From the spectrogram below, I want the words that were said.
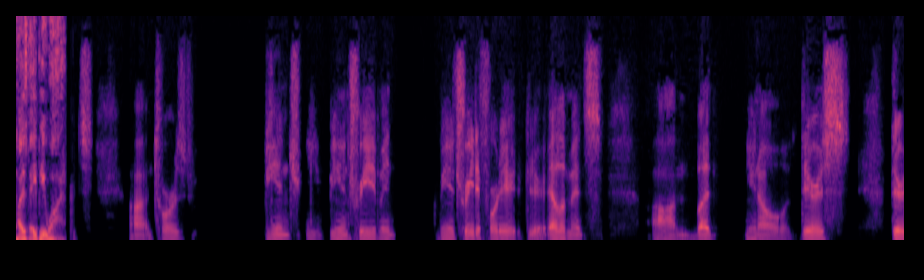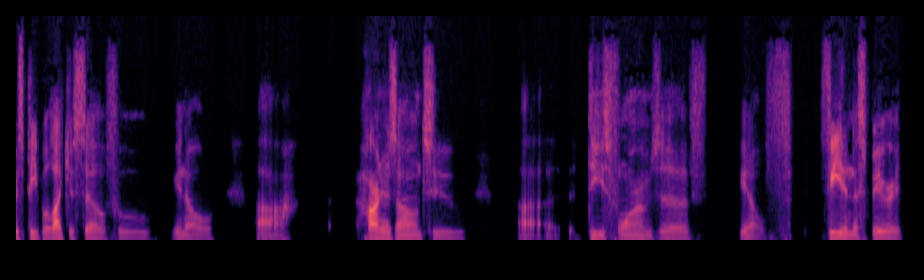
advertised APY. Uh, towards being being treatment being treated for their, their elements, um, but you know there's there's people like yourself who you know uh, harness on to uh, these forms of you know f- feeding the spirit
